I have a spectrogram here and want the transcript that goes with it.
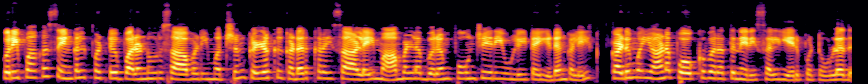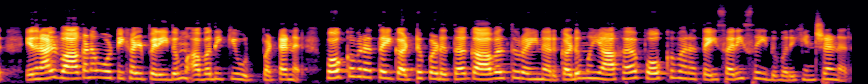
குறிப்பாக செங்கல்பட்டு பரனூர் சாவடி மற்றும் கிழக்கு கடற்கரை சாலை மாமல்லபுரம் பூஞ்சேரி உள்ளிட்ட இடங்களில் கடுமையான போக்குவரத்து நெரிசல் ஏற்பட்டுள்ளது. இதனால் வாகன ஓட்டிகள் பெரிதும் அவதிக்கு உட்பட்டனர். போக்குவரத்தை கட்டுப்படுத்த காவல்துறையினர் கடுமையாக போக்குவரத்தை சரி செய்து வருகின்றனர்.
